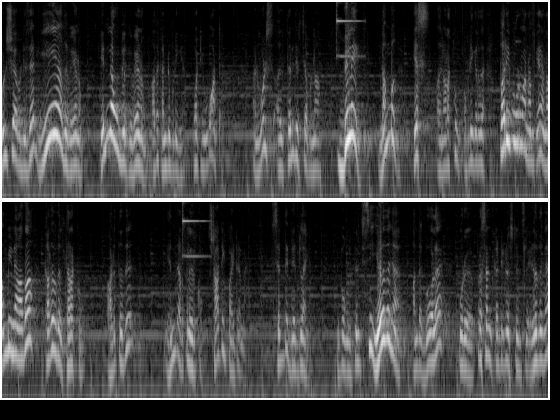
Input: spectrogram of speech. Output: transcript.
Once you have a desire ஏன் அது வேணும்? என்ன உங்களுக்கு வேணும்? அதை கண்டுபிடிங்க. What you want and once அது தெரிஞ்சிருச்சு அப்படின்னா பிலீவ் நம்புங்க. எஸ் அது நடக்கும் அப்படிங்கிறத பரிபூர்ணமாக நம்ப ஏன்னா நம்பினாதான் கதவுகள் திறக்கும். அடுத்தது எந்த இடத்துல இருக்கும்? ஸ்டார்டிங் பாயிண்ட் என்ன? செட் தி டெட்லைன் இப்போ உங்களுக்கு தெரிஞ்சிச்சு எழுதுங்க அந்த கோலை ஒரு ப்ரெசன்ட் கண்டினியூஸ் டென்ஸில் எழுதுங்க.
